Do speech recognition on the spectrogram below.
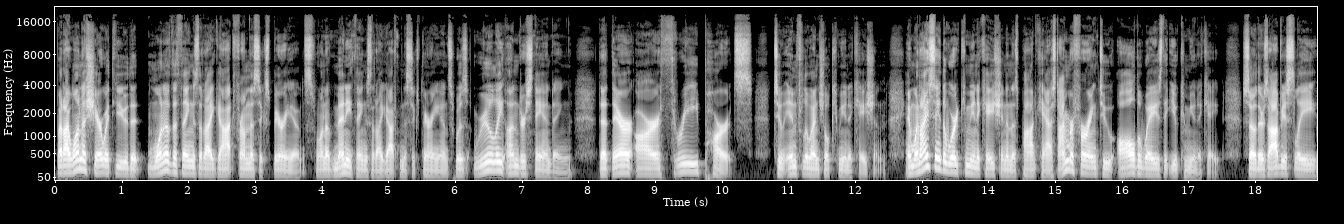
but I want to share with you that one of the things that I got from this experience, one of many things that I got from this experience, was really understanding that there are three parts to influential communication. And when I say the word communication in this podcast, I'm referring to all the ways that you communicate. So there's obviously,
